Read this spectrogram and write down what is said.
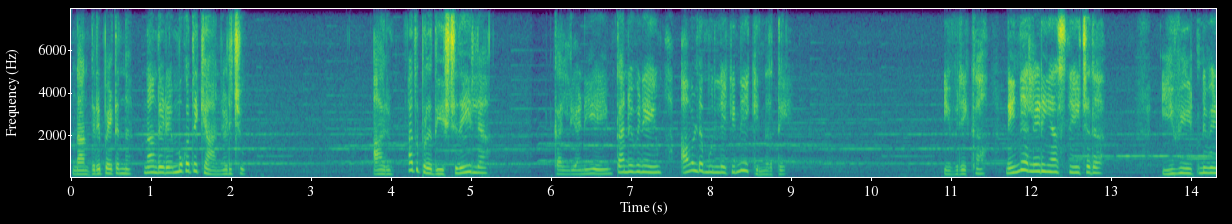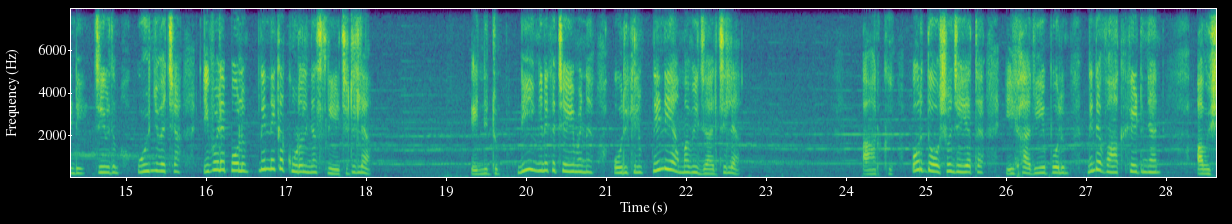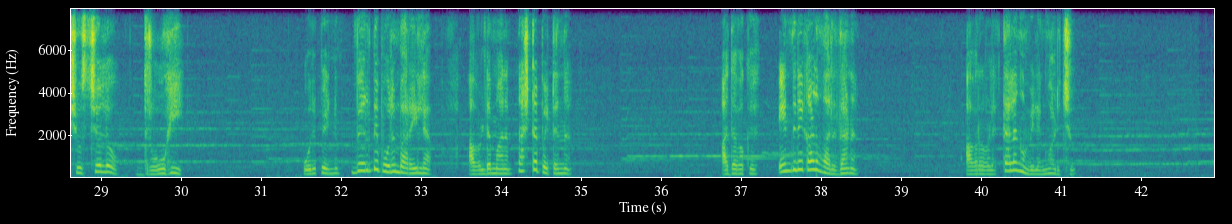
നന്ദിനി പെട്ടെന്ന് നന്ദിയുടെ മുഖത്തേക്ക് ആഞ്ഞടിച്ചു. ആരും അത് പ്രതീക്ഷിച്ചതേയില്ല. കല്യാണിയെയും തനുവിനെയും അവളുടെ മുന്നിലേക്ക് നീക്കി നിർത്തി. ഇവരേക്ക നിന്നല്ലേടി ഞാൻ സ്നേഹിച്ചത്? ഈ വീട്ടിന് വേണ്ടി ജീവിതം ഒഴിഞ്ഞുവെച്ച ഇവളെ പോലും നിന്നെയൊക്കെ കൂടുതൽ ഞാൻ സ്നേഹിച്ചിട്ടില്ല. എന്നിട്ടും നീ ഇങ്ങനെയൊക്കെ ചെയ്യുമെന്ന് ഒരിക്കലും നിന്റെ അമ്മ വിചാരിച്ചില്ല. ആർക്ക് ഒരു ദോഷവും ചെയ്യാത്ത ഈ ഹരിയെ പോലും നിന്റെ വാക്ക് കേട്ട് ഞാൻ അവിശ്വസിച്ചല്ലോ ദ്രോഹി. ഒരു പെണ്ണും വെറുതെ പോലും പറയില്ല അവളുടെ മനം നഷ്ടപ്പെട്ടെന്ന്. അതവക്ക് എന്തിനേക്കാളും വലുതാണ്. അവർ അവളെ തലങ്ങും വിലങ്ങും അടിച്ചു.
